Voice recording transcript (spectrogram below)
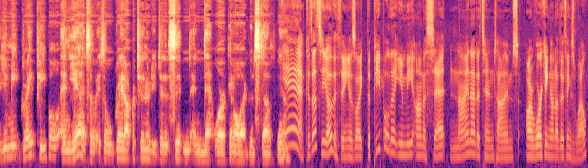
you meet great people, and yeah, it's a it's a great opportunity to sit and, and network and all that good stuff. Yeah. Yeah, because that's the other thing is like the people that you meet on a set, nine out of ten times are working on other things well.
